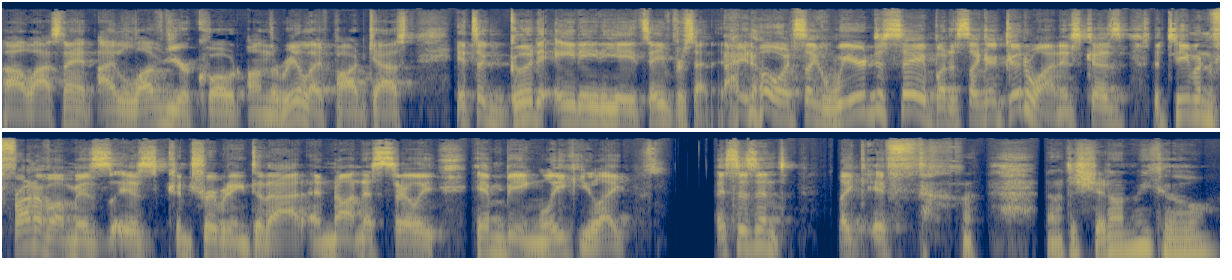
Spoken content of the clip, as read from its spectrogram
uh, last night. I loved your quote on the Real Life podcast. It's a good 888 save percentage. i know it's like weird to say but it's like a good one it's because the team in front of him is is contributing to that and not necessarily him being leaky like this isn't like if not to shit on Mikko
